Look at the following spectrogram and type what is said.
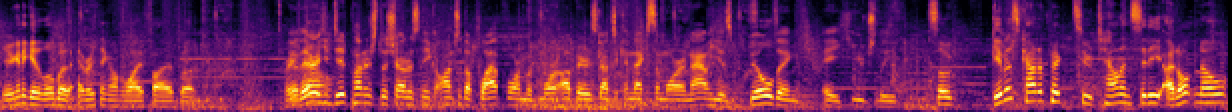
Yeah, You're gonna get a little bit of everything on Wi-Fi, but Yeah, there he did punish the Shadow Sneak onto the platform with more up airs, got to connect some more, and now he is building a huge lead. So give Gibus counterpick to Town and City. I don't know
